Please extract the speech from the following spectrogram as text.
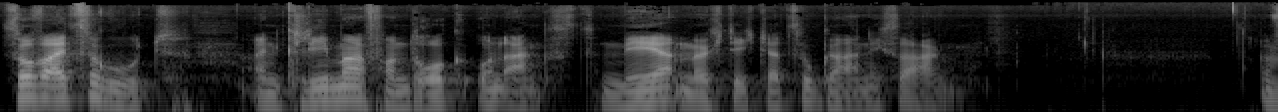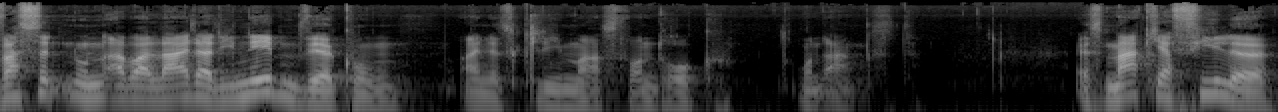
Soweit so gut. Ein Klima von Druck und Angst. Mehr möchte ich dazu gar nicht sagen. Was sind nun aber leider die Nebenwirkungen eines Klimas von Druck und Angst? Es mag ja viele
